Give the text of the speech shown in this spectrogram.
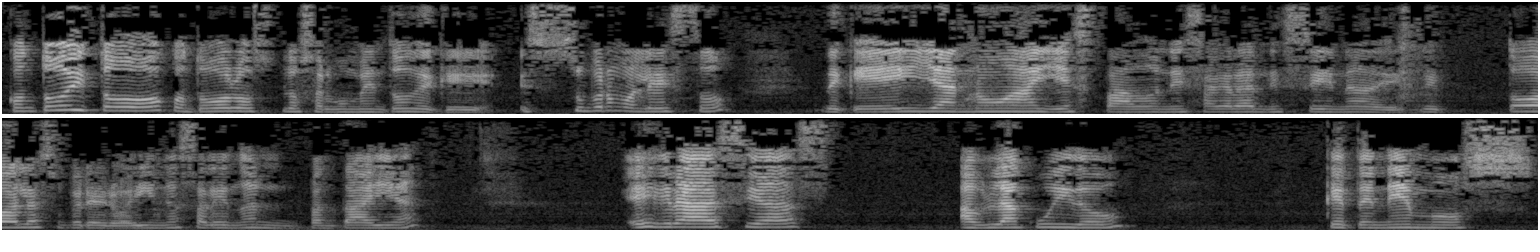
Con todo y todo, con todos los, argumentos de que es súper molesto de que ella no haya estado en esa gran escena de, de todas las superheroínas saliendo en pantalla. Es gracias a Black Widow que tenemos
